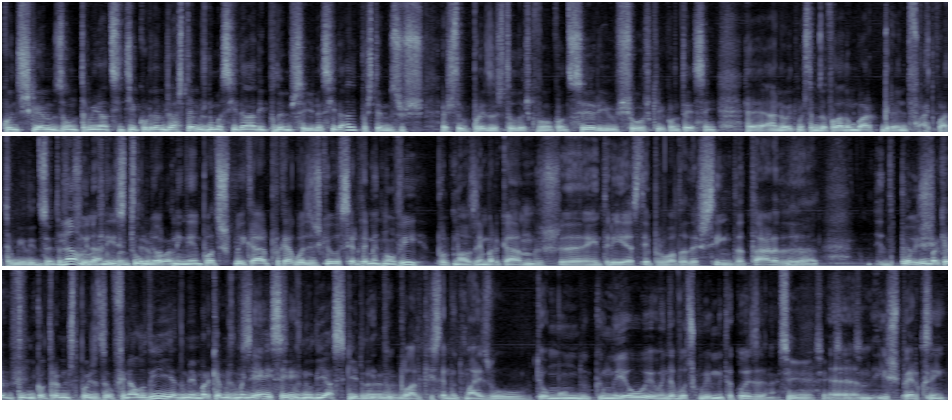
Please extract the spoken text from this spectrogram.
quando chegamos a um determinado sítio e acordamos, já estamos numa cidade e podemos sair na cidade. Depois temos os, as surpresas todas que vão acontecer e os shows que acontecem uh, à noite, mas estamos a falar de um barco grande, de facto, 4.200 pessoas. Não, e lá nisso, tu melhor que ninguém pode explicar, porque há coisas que eu certamente não vi, porque nós embarcámos em Trieste por volta das 5 da tarde. Verdade. Depois... Encontramos depois do final do dia, embarcamos de manhã sim, e saímos sim. no dia a seguir. É? Tu, claro que isto é muito mais o teu mundo que o meu, eu ainda vou descobrir muita coisa. Né? Sim, sim, uh, sim, E espero que sim.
